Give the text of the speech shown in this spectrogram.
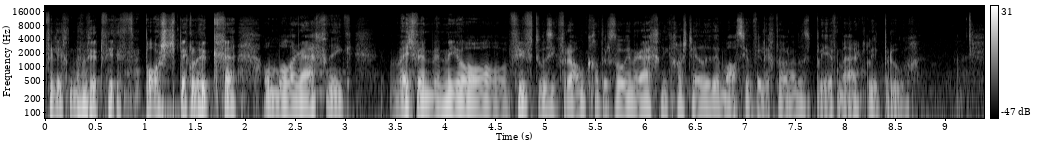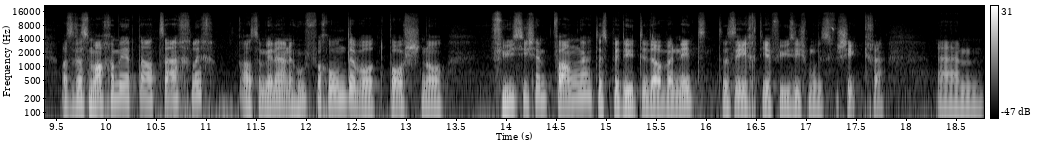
vielleicht man würde wieder die Post beglücken und mal eine Rechnung weißt, wenn, wenn man ja 5000 Franken oder so in eine Rechnung kann stellen kann, dann muss ja vielleicht auch noch ein Briefmärkchen brauchen. Also das machen wir tatsächlich. Also wir haben einen Haufen Kunden, die die Post noch physisch empfangen. Das bedeutet aber nicht, dass ich die physisch muss verschicken muss. Ähm,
